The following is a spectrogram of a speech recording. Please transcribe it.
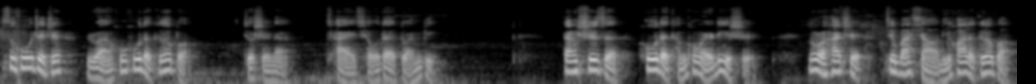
似乎这只软乎乎的胳膊。就是那彩球的短柄。当狮子忽地腾空而立时，努尔哈赤竟把小梨花的胳膊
